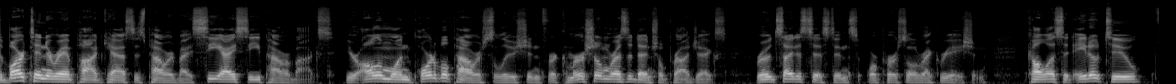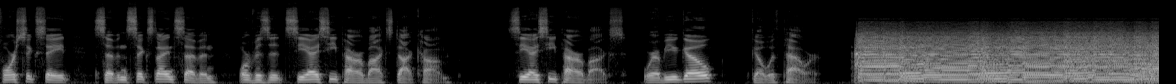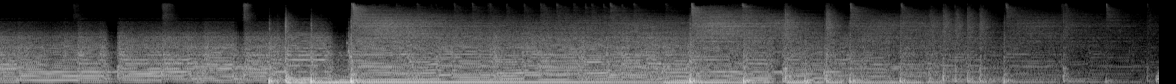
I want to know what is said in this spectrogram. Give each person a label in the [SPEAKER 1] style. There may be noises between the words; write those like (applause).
[SPEAKER 1] The Bartender Rant podcast is powered by CIC Powerbox, your all in one portable power solution for commercial and residential projects, roadside assistance, or personal recreation. Call us at 802 468 7697 or visit CICPowerbox.com. CIC Powerbox. Wherever you go, go with power.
